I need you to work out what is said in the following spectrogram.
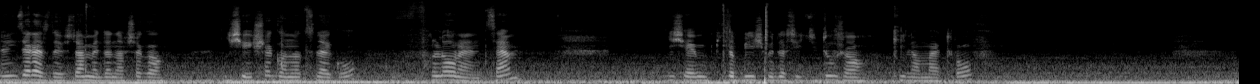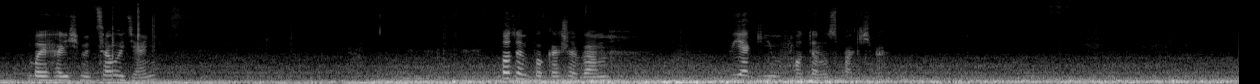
No i zaraz dojeżdżamy do naszego dzisiejszego noclegu w Florence. Dzisiaj zrobiliśmy dosyć dużo kilometrów, bo jechaliśmy cały dzień. Potem pokażę Wam, w jakim hotelu spaliśmy. A, jest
